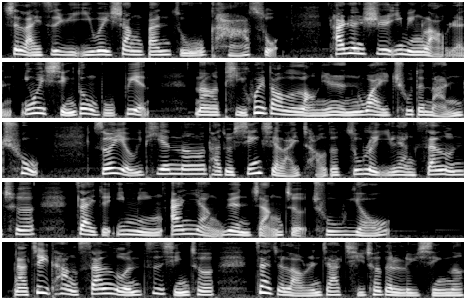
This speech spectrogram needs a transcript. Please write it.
是来自于一位上班族卡索，他认识一名老人，因为行动不便，那体会到了老年人外出的难处。所以有一天呢，他就心血来潮的租了一辆三轮车，载着一名安养院长者出游。那这趟三轮自行车载着老人家骑车的旅行呢，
